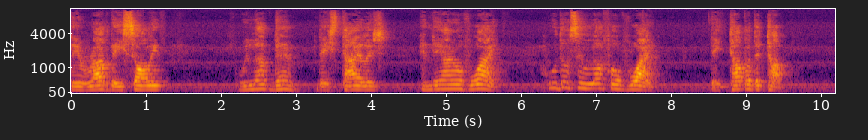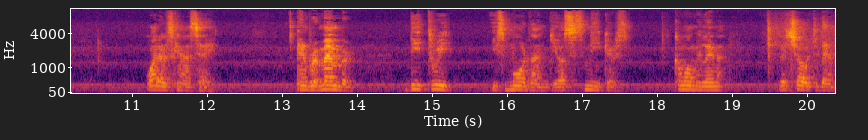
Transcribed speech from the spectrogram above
They rock, they solid. We love them. They stylish and they are Off-White. Who doesn't love Off-White? They top of the top. What else can I say? And remember, D3 is more than just sneakers. Come on, Milena. Let's show it to them.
